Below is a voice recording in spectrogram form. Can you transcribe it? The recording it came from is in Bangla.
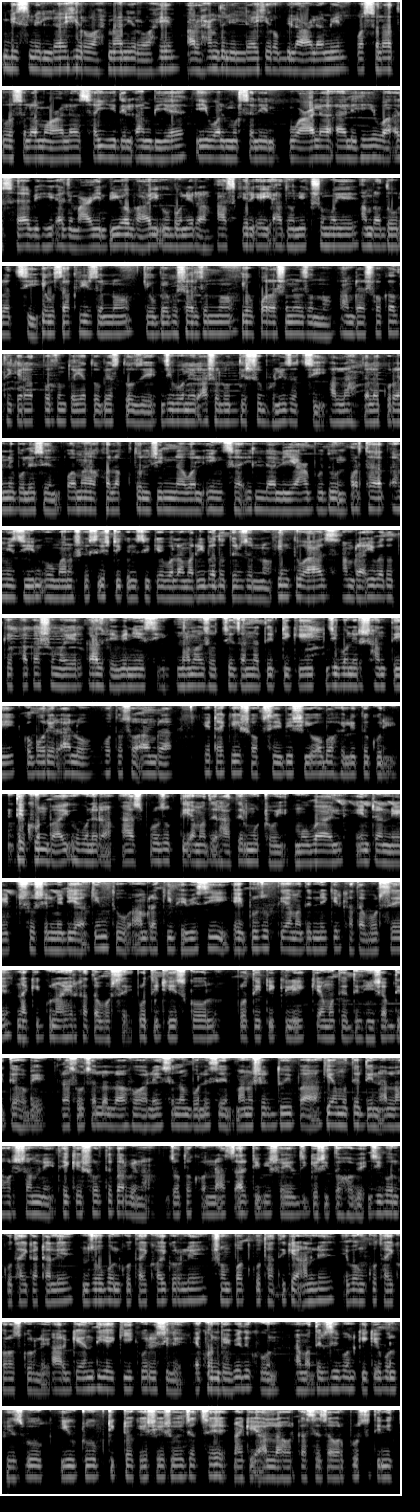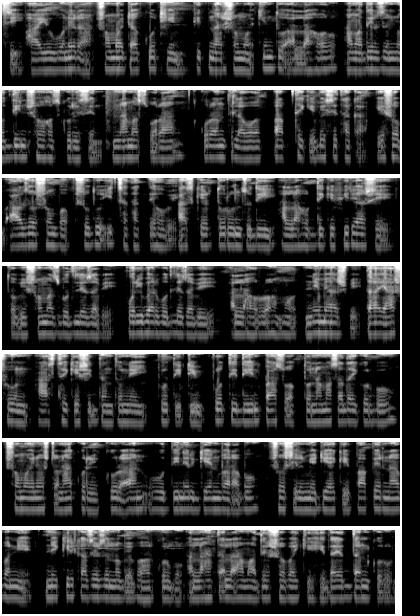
বিসমিল্লাহির রহমানির রহিম আলহামদুলিল্লাহি রব্বিল আলামিন। ওয়াসসালাতু ওয়াসসালামু আলা সাইয়্যিদিল আম্বিয়া ওয়াল মুরসালিন ওয়া আলা আলিহি ওয়া আসহাবিহি আজমাইন। প্রিয় ভাই ও বোনেরা, আজকের এই আধুনিক সময়ে আমরা দৌড়াচ্ছি। কেউ চাকরির জন্য, কেউ ব্যবসার জন্য, কেউ পড়াশোনার জন্য। আমরা সকাল থেকে রাত পর্যন্ত এত ব্যস্ত যে জীবনের আসল উদ্দেশ্য ভুলে যাচ্ছি। আল্লাহ তাআলা কোরআনে বলেছেন ওয়ামা খালাকতুল জিন্না ওয়াল ইনসা ইল্লা লিয়াবুদুন। অর্থাৎ আমি জিন ও মানুষকে সৃষ্টি করেছি কেবল আমার ইবাদতের জন্য। কিন্তু আজ আমরা ইবাদতকে ফাঁকা সময়ের কাজ ভেবে নিয়েছি। নামাজ হচ্ছে জান্নাতের টিকিট, জীবনের শান্তি, কবরের আলো। অথচ আমরা এটাকে সবচেয়ে বেশি অবহেলিত করি। দেখুন ভাই ও বোনেরা, আজ প্রযুক্তি আমাদের হাতের মুঠোয়। Mobile, internet, social media. কিন্তু আমরা কি ভেবেছি, এই প্রযুক্তি আমাদের নেকির খাতা ভরছে নাকি গুনাহের খাতা ভরছে? প্রতিটি স্কুল প্রতিটি ক্লিক কেয়ামতের দিন হিসাব দিতে হবে। রাসুল সাল্লাহ আলাইসাল্লাম বলেছেন, মানুষের দুই পা কিয়ামতের দিন আল্লাহর সামনে থেকে সরতে পারবে না, যতক্ষণ না চারটি বিষয়ে জিজ্ঞাসিত হবে। জীবন কোথায় কাটালে, যৌবন কোথায় ক্ষয় করলে, সম্পদ কোথা থেকে আনলে এবং কোথায় খরচ করলে, আর জ্ঞান দিয়ে কি করেছিলে। এখন ভেবে দেখুন, আমাদের জীবন কি কেবল ফেসবুক ইউটিউব টিকটকে শেষ হয়ে যাচ্ছে, নাকি আল্লাহর কাছে যাওয়ার প্রস্তুতি নিচ্ছি? ভাই ও বোনেরা, সময়টা কঠিন, ফিতনার সময়, কিন্তু আল্লাহর আমাদের জন্য দিন সহজ করেছেন। নামাজ পড়া, কোরআন তিলাওয়াত, পাপ থেকে বেঁচে থাকা, এসব আজও সম্ভব, শুধু ইচ্ছা থাকতে হবে। আজকের তরুণ যদি আল্লাহর দিকে ফিরে আসে, তবে সমাজ বদলে যাবে, পরিবার বদলে যাবে, আল্লাহর রহমত নেমে আসবে। তাই আসুন, আজ থেকে সিদ্ধান্ত নেই, প্রতিটি, প্রতিদিন পাঁচ ওয়াক্ত নামাজ আদায় করব, সময় নষ্ট না করে কোরআন ও দিনের জ্ঞান বাড়াবো, সোশ্যাল মিডিয়াকে পাপের না বানিয়ে নেকির কাজের জন্য ব্যবহার করব। আল্লাহ তালা আমাদের সবাইকে হৃদায়ত দান করুন।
